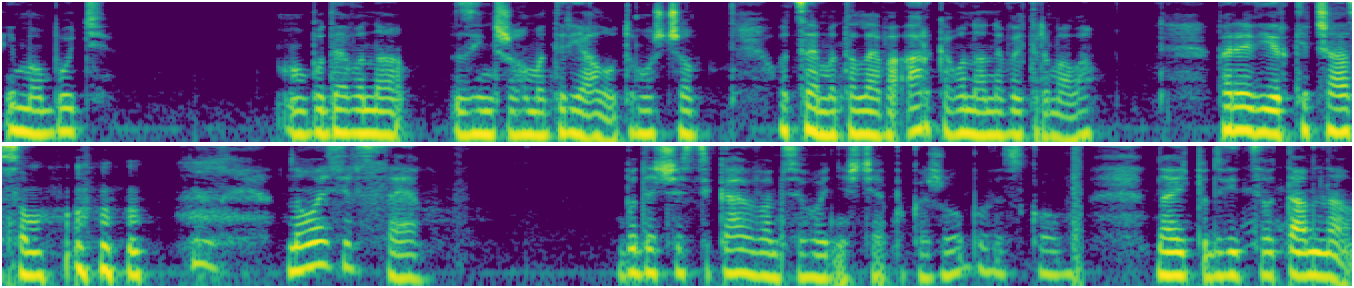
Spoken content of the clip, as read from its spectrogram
І, мабуть, буде вона з іншого матеріалу, тому що оце металева арка вона не витримала перевірки часом. Ну, ось і все. Буде щось цікаве вам сьогодні ще покажу обов'язково. Навіть подивіться, отам на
